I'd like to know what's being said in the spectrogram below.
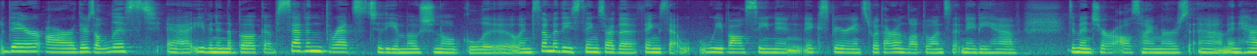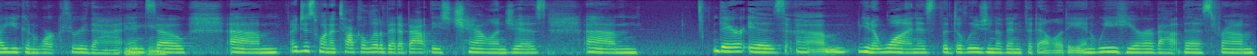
there are there's a list uh, even in the book of seven threats to the emotional glue. And some of these things are the things that we've all seen and experienced with our own loved ones that maybe have dementia or alzheimer's um, and how you can work through that. Mm-hmm. and so um, i just want to talk a little bit about these challenges. Um, there is, um, you know, one is the delusion of infidelity, and we hear about this from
